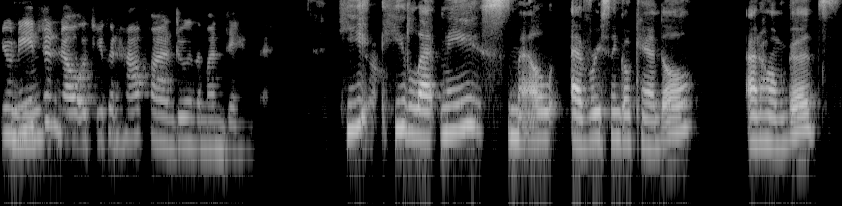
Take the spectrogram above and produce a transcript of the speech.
You need Mm-hmm. to know if you can have fun doing the mundane. He he let me smell every single candle at Home Goods,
